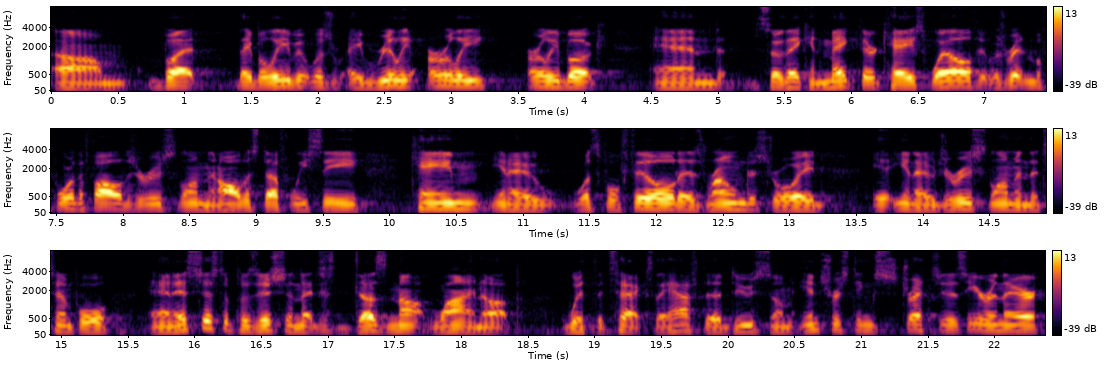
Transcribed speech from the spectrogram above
Um, but they believe it was a really early, early book. And so they can make their case well, if it was written before the fall of Jerusalem, then all the stuff we see came, you know, was fulfilled as Rome destroyed, it, you know, Jerusalem and the temple. And it's just a position that just does not line up with the text. They have to do some interesting stretches here and there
